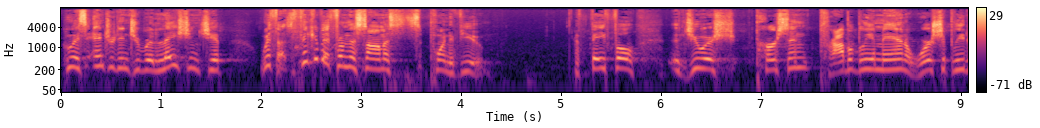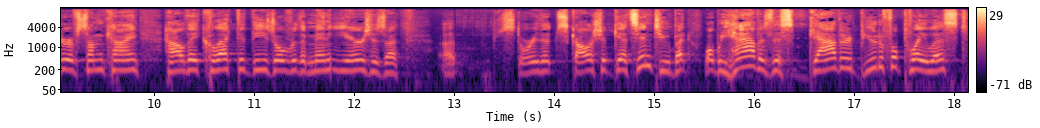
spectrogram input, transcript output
who has entered into relationship with us. Think of it from the psalmist's point of view. A faithful Jewish person, probably a man, a worship leader of some kind. How they collected these over the many years is a, a story that scholarship gets into. But what we have is this gathered, beautiful playlist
